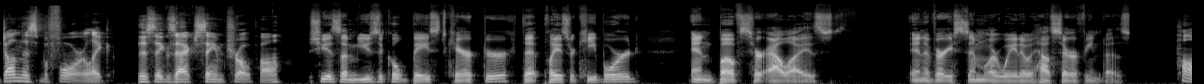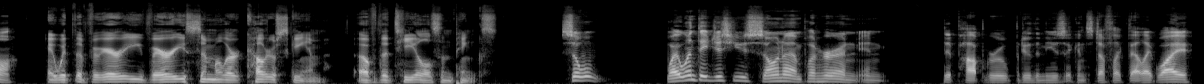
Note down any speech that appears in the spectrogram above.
done this before, like this exact same trope, huh? She is a musical based character that plays her keyboard and buffs her allies in a very similar way to how Seraphine does. Huh. And with a very, very similar color scheme of the teals and pinks. So, why wouldn't they just use Sona and put her in, in the pop group, do the music and stuff like that? Like, why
